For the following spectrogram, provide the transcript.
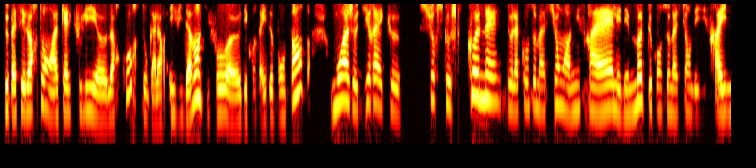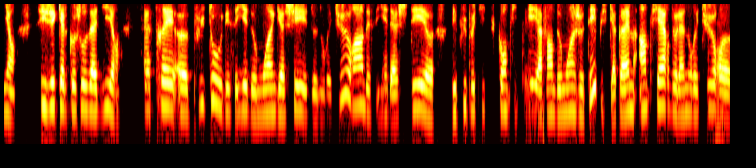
de passer leur temps à calculer leurs courses. Donc alors évidemment qu'il faut des conseils de bon sens. Moi, je dirais que sur ce que je connais de la consommation en Israël et des modes de consommation des Israéliens, si j'ai quelque chose à dire, ça serait euh, plutôt d'essayer de moins gâcher de nourriture, hein, d'essayer d'acheter euh, des plus petites quantités afin de moins jeter, puisqu'il y a quand même un tiers de la nourriture euh,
